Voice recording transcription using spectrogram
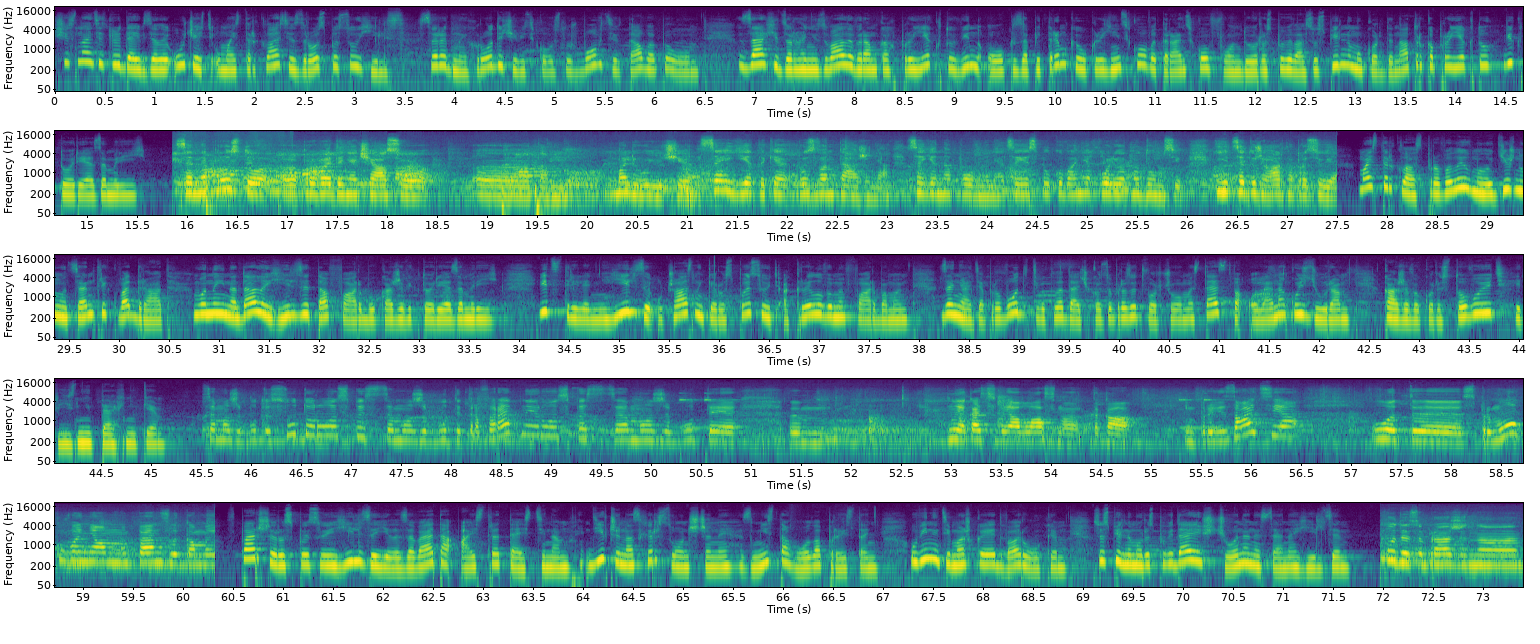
16 людей взяли участь у майстер-класі з розпису гільз. Серед них родичі військовослужбовців та ВПО. Захід зорганізували в рамках проєкту Він ок за підтримки Українського ветеранського фонду, розповіла Суспільному координаторка проєкту Вікторія Замрій. Це не просто е, проведення часу е, там малюючи. Це є таке розвантаження, це є наповнення, це є спілкування колі однодумців, і це дуже гарно працює. Майстер-клас провели в молодіжному центрі «Квадрат». Вони й надали гільзи та фарбу, каже Вікторія Замрій. Відстріляні гільзи учасники розписують акриловими фарбами. Заняття проводить викладачка з образотворчого мистецтва Олена Козюра. Каже, використовують різні техніки. Це може бути суто розпис, це може бути трафаретний розпис, це може бути ем, ну, якась своя власна така імпровізація, от, е, з примокуванням, пензликами. Вперше розписує гільзи Єлизавета Айстра Тестіна. Дівчина з Херсонщини, з міста Гола Пристань. У Вінниці мешкає два роки. Суспільному розповідає, що нанесе на гільзи. Буде зображено,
